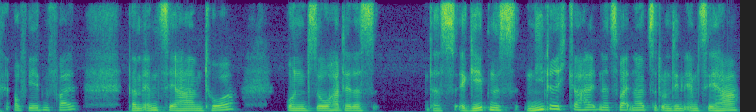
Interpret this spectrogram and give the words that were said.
auf jeden Fall beim MCH im Tor. Und so hat er das, das Ergebnis niedrig gehalten in der zweiten Halbzeit und den MCH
